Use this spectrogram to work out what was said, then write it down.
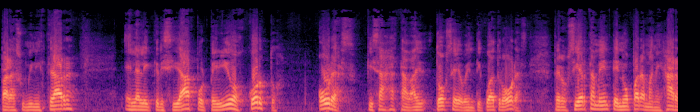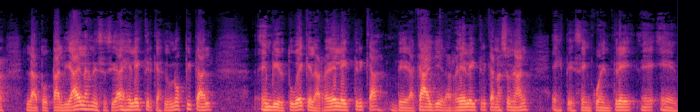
para suministrar la electricidad por periodos cortos, horas, quizás hasta 12 o 24 horas, pero ciertamente no para manejar la totalidad de las necesidades eléctricas de un hospital en virtud de que la red eléctrica de la calle, la red eléctrica nacional, este, se encuentre eh, eh,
